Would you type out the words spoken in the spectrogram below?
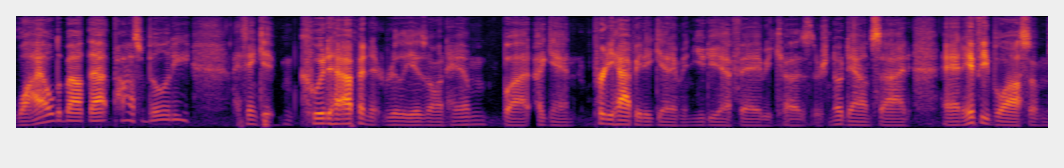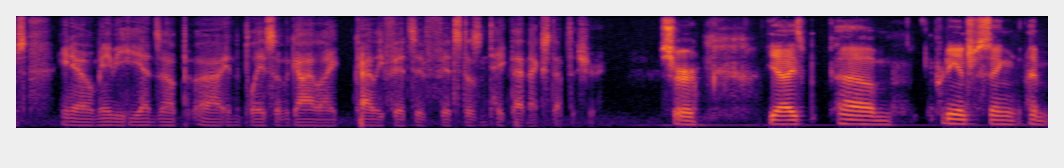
wild about that possibility. I think it could happen. It really is on him. But again, pretty happy to get him in UDFA because there's no downside. And if he blossoms, you know, maybe he ends up uh, in the place of a guy like Kylie Fitts if Fitts doesn't take that next step this year. Sure. Yeah, he's um, pretty interesting. I'm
